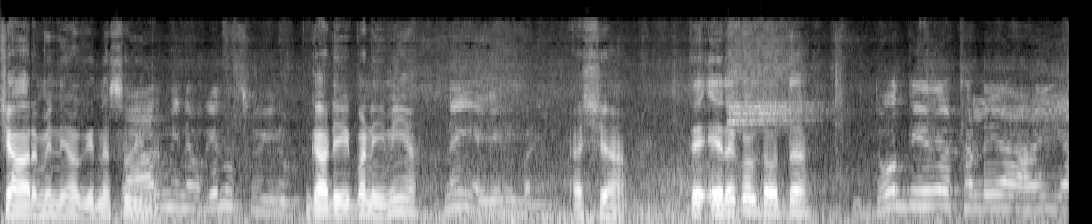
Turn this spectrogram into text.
4 ਮਹੀਨੇ ਹੋ ਗਏ ਨੇ ਸੂਈ 4 ਨੂੰ। ਮਹੀਨੇ ਹੋ ਗਏ ਨੂੰ ਸੂਈ ਨੂੰ। ਗਾੜੀ ਬਣੀ ਵੀ ਆ? ਨਹੀਂ ਅਜੇ ਨਹੀਂ ਬਣੀ। ਅੱਛਾ ਤੇ ਇਹਦੇ ਕੋਲ ਦੁੱਧ? ਦੁੱਧ ਇਹਦੇ ਥੱਲੇ ਆ ਰਹੀ ਆ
